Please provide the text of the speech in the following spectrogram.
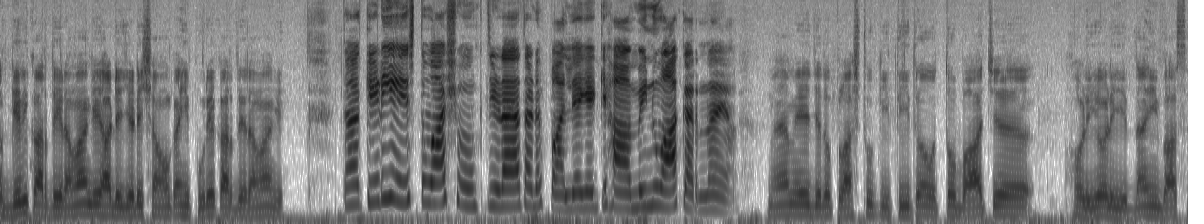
ਅੱਗੇ ਵੀ ਕਰਦੇ ਰਵਾਂਗੇ ਸਾਡੇ ਜਿਹੜੇ ਸ਼ੌਂਕ ਅਸੀਂ ਪੂਰੇ ਕਰਦੇ ਰਵਾਂਗੇ। ਤਾਂ ਕਿਹੜੀ ਏਜ ਤੋਂ ਆ ਸ਼ੌਂਕ ਜਿਹੜਾ ਆ ਤੁਹਾਡਾ ਪਾਲਿਆ ਗਿਆ ਕਿ ਹਾਂ ਮੈਨੂੰ ਆ ਕਰਨਾ ਆ? ਮੈਮ ਇਹ ਜਦੋਂ ਪਲੱਸ 2 ਕੀਤੀ ਤਾਂ ਉਸ ਤੋਂ ਬਾਅਦ ਚ ਹੌਲੀ ਹੌਲੀ ਇਦਾਂ ਹੀ ਬਸ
